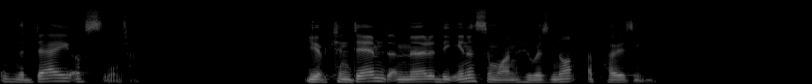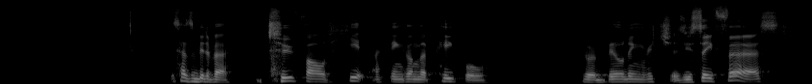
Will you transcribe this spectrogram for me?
in the day of slaughter. You have condemned and murdered the innocent one who was not opposing you. This has a bit of a twofold hit, I think, on the people who are building riches. You see, first,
